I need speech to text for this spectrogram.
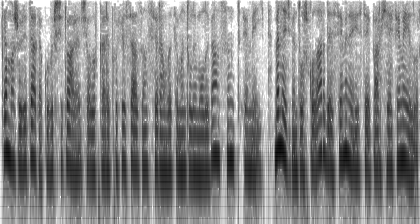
că majoritatea covârșitoare a celor care profesează în sfera învățământului moldovean sunt femei. Managementul școlar, de asemenea, este eparhia femeilor.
